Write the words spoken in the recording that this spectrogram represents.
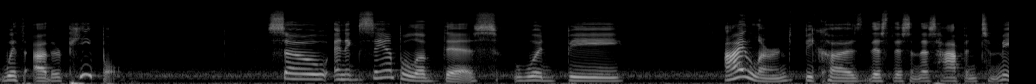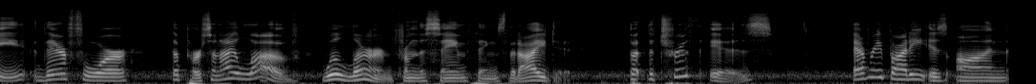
with other people. So, an example of this would be I learned because this, this, and this happened to me. Therefore, the person I love will learn from the same things that I did. But the truth is, everybody is on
